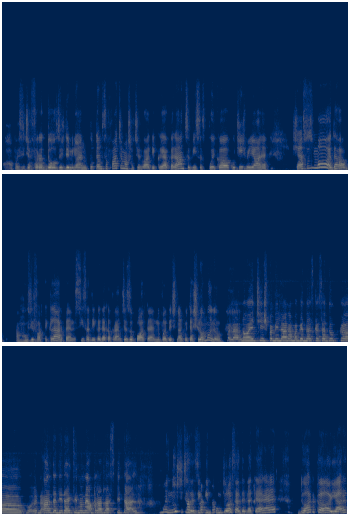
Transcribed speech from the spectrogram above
a, păi zice, fără 20 de milioane nu putem să facem așa ceva, adică e aberant să vii să spui că cu 5 milioane. Și am spus, mă, da, am auzit foarte clar pe MSIS, adică dacă francezul poate, nu văd de ce n-ar putea și românul. La noi 15 milioane mă gândesc că se duc uh, în alte direcții, nu neapărat la spital. Mă, nu știu ce să zic din punctul ăsta de vedere, doar că, iar,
